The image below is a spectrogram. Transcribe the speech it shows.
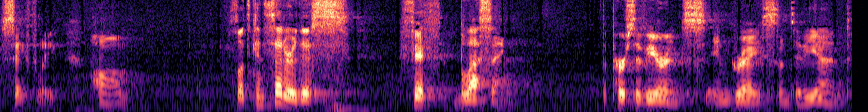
safely home. So let's consider this fifth blessing the perseverance in grace unto the end.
